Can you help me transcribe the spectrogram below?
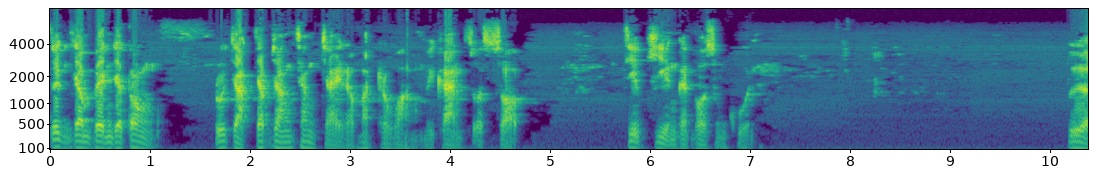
ซึ่งจำเป็นจะต้องรู้จักจับยั้งชั่งใจระมัดระวังมีการตรวจสอบเทียบเคียงกันพอสมควร เพื่อ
